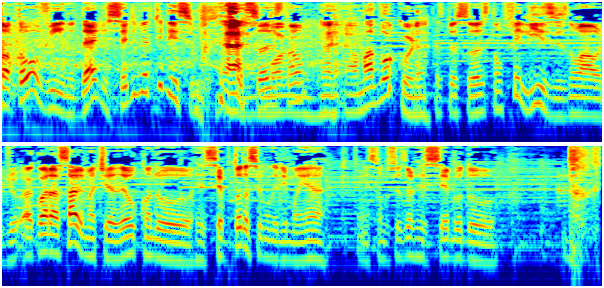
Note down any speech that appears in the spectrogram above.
Só tô ouvindo, deve ser divertidíssimo. As É, pessoas um estão movi- é uma loucura. as pessoas estão felizes no áudio. Agora, sabe, Matias, eu quando recebo toda segunda de manhã, que tem em São Luís, eu recebo do. do-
